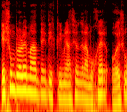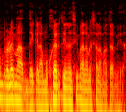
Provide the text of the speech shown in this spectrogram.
¿Es un problema de discriminación de la mujer o es un problema de que la mujer tiene encima de la mesa la maternidad?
